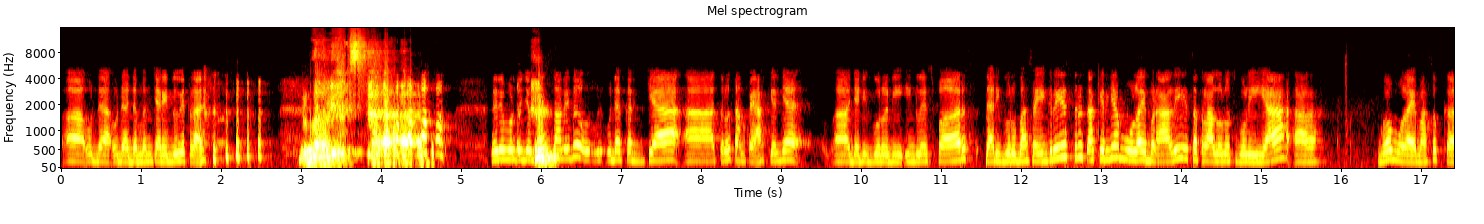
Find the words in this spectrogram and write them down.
uh, udah udah demen cari duit lah. Luar biasa. dari umur 17 tahun itu udah kerja uh, terus sampai akhirnya uh, jadi guru di English First dari guru bahasa Inggris terus akhirnya mulai beralih setelah lulus kuliah uh, gue mulai masuk ke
